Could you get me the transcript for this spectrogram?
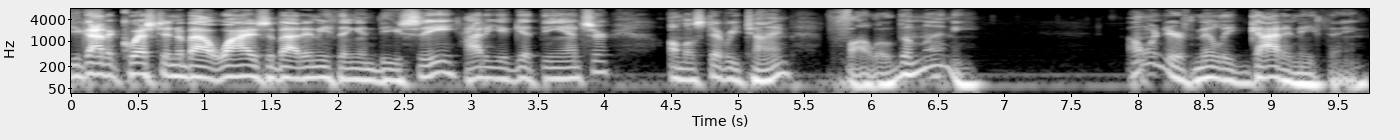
You got a question about whys about anything in DC. How do you get the answer? Almost every time, follow the money. I wonder if Milley got anything.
